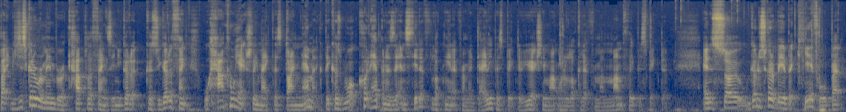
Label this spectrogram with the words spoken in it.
but you just got to remember a couple of things and you got to because you got to think, well, how can we actually make this dynamic? Because what could happen is that instead of looking at it from a daily perspective, you actually might want to look at it from a monthly perspective. And so we've just got to be a bit careful, but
